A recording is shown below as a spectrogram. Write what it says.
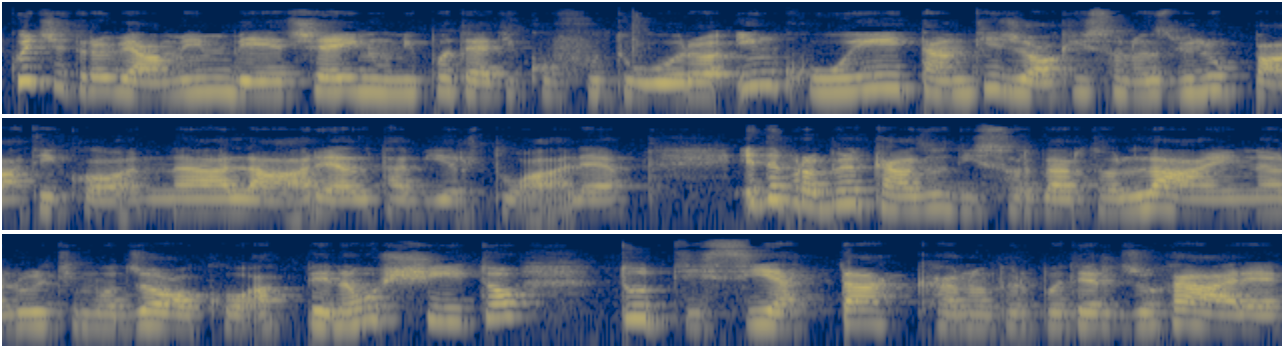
Qui ci troviamo invece in un ipotetico futuro in cui tanti giochi sono sviluppati con la realtà virtuale ed è proprio il caso di Sword Art Online, l'ultimo gioco appena uscito, tutti si attaccano per poter giocare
